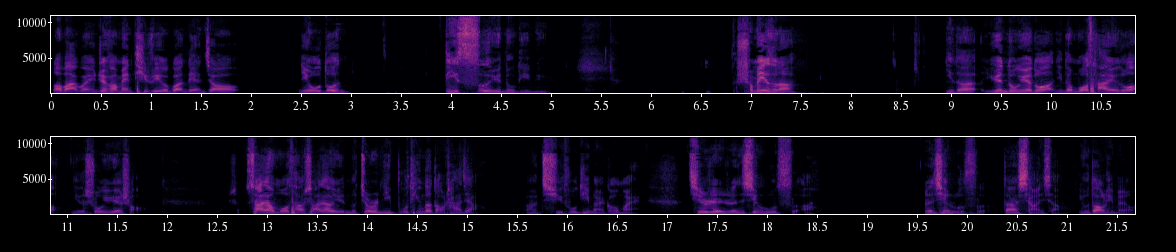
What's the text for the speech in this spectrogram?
老八关于这方面提出一个观点，叫牛顿第四运动定律。什么意思呢？你的运动越多，你的摩擦越多，你的收益越少。啥叫摩擦？啥叫运动？就是你不停的倒差价啊，企图低买高卖。其实这人性如此啊，人性如此。大家想一想，有道理没有？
